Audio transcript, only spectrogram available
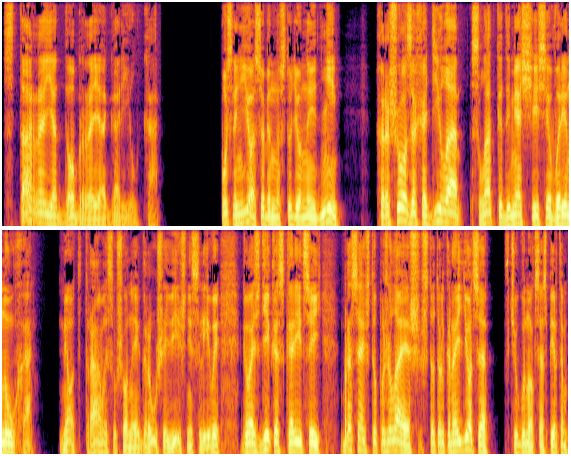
старая добрая горилка. После нее, особенно в студенные дни, хорошо заходила сладко дымящаяся варенуха. Мед, травы, сушеные груши, вишни, сливы, гвоздика с корицей. Бросай, что пожелаешь, что только найдется в чугунок со спиртом,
